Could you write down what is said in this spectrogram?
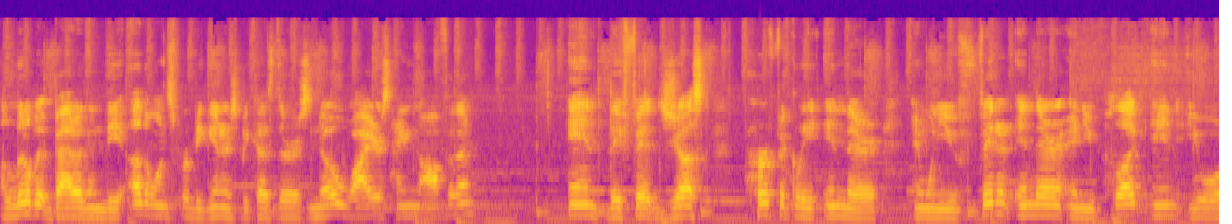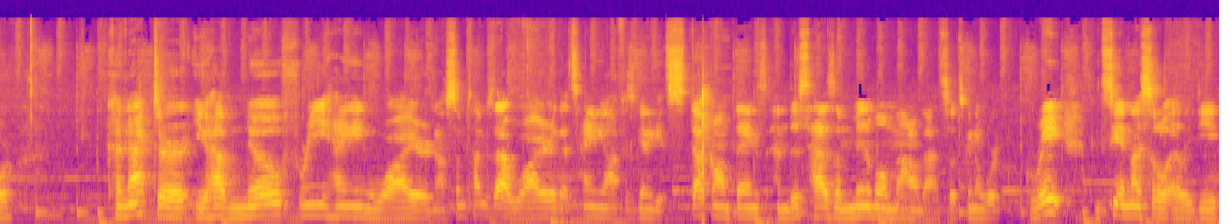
a little bit better than the other ones for beginners because there's no wires hanging off of them and they fit just perfectly in there and when you fit it in there and you plug in your connector, you have no free hanging wire. Now, sometimes that wire that's hanging off is gonna get stuck on things and this has a minimal amount of that. So it's gonna work great. You can see a nice little LED.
